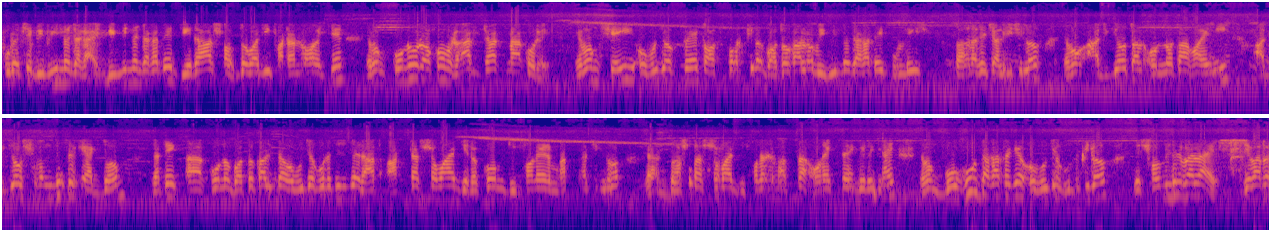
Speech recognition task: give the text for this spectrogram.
পুড়েছে বিভিন্ন জায়গায়। বিভিন্ন জায়গাতে জেদার শব্দবাজি ফাটানো হয়েছে এবং কোনো রকম রাগ ঢাক না করে এবং সেই অভিযোগ পেয়ে তৎপর ছিল গতকালও বিভিন্ন জায়গাতেই পুলিশ তল্লাশি চালিয়েছিল এবং আজকেও তার অন্যতা হয়নি। আজকেও সন্ধ্যে থেকে একদম যাতে কোনো গতকাল যেটা অভিযোগ উঠেছিল যে রাত আটটার সময় যেরকম দূষণের মাত্রা ছিল, রাত দশটার সময় দূষণের মাত্রা অনেকটাই বেড়ে যায় এবং বহু জায়গা থেকে অভিযোগ উঠেছিল যে সন্ধ্যেবেলায় যেভাবে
